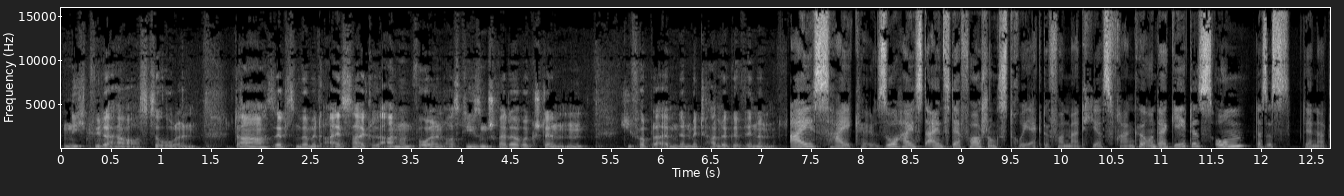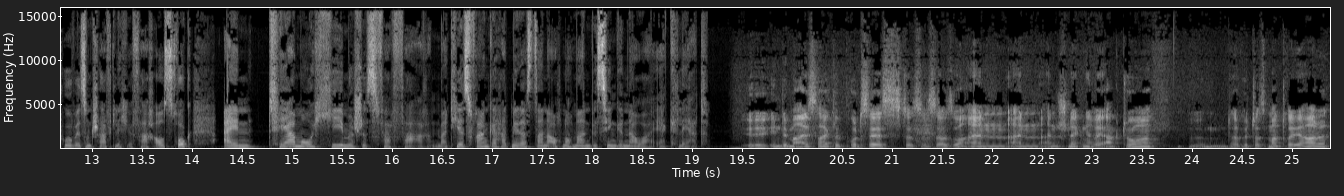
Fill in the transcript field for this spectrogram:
nicht wieder herauszuholen. Da setzen wir mit iCycle an und wollen aus diesen Schredderrückständen die verbleibenden Metalle gewinnen. iCycle, so heißt eins der Forschungsprojekte von Matthias Franke. Und da geht es um, das ist der naturwissenschaftliche Fachausdruck, ein thermochemisches Verfahren. Matthias Franke hat mir das dann auch noch mal ein bisschen genauer erklärt. Äh, in dem iCycle-Prozess, das ist also ein, ein, ein Schneckenreaktor, ähm, da wird das Material,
